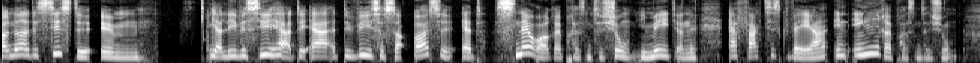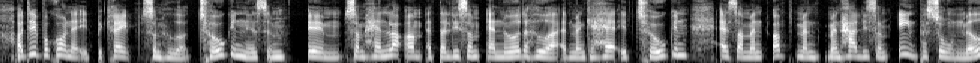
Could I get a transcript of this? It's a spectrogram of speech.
Og noget af det sidste, øhm, jeg lige vil sige her, det er, at det viser sig også, at snæver repræsentation i medierne er faktisk værre end ingen repræsentation. Og det er på grund af et begreb, som hedder tokenism, øhm, som handler om, at der ligesom er noget, der hedder, at man kan have et token. Altså, man, op, man, man har ligesom en person med,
